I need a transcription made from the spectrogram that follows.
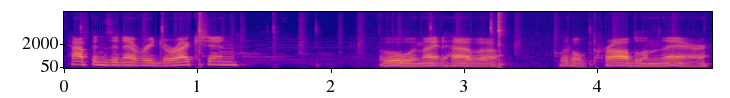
Happens in every direction. Ooh, we might have a little problem there.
